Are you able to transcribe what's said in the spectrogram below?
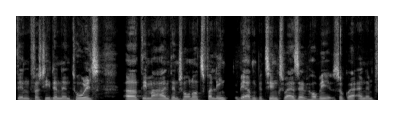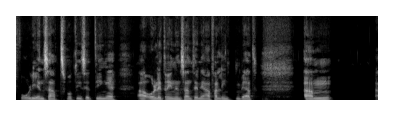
den verschiedenen Tools, die wir auch in den Shownotes verlinken werden, beziehungsweise habe ich sogar einen Foliensatz, wo diese Dinge auch alle drinnen sind, den ich auch verlinken werde. Ähm, äh,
